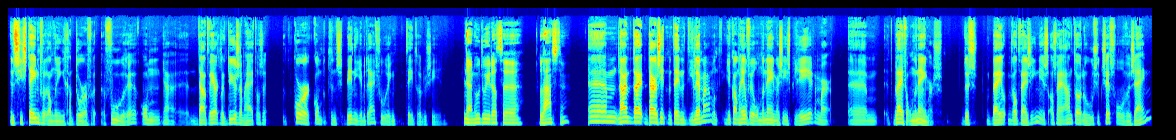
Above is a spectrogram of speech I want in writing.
een systeemverandering gaat doorvoeren om ja, daadwerkelijk duurzaamheid als een core competence binnen je bedrijfsvoering te introduceren. Ja, en hoe doe je dat eh, laatste? Ehm, nou, daar, daar zit meteen het dilemma. Want je kan heel veel ondernemers inspireren, maar ehm, het blijven ondernemers. Dus bij, wat wij zien is, als wij aantonen hoe succesvol we zijn,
